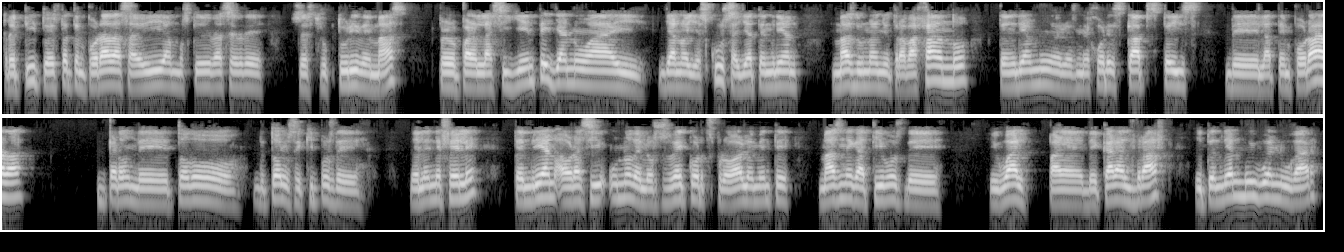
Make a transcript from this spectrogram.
Repito, esta temporada sabíamos que iba a ser de reestructura y demás, pero para la siguiente ya no hay, ya no hay excusa, ya tendrían más de un año trabajando, tendrían uno de los mejores cap space de la temporada, perdón, de todo, de todos los equipos de, del NFL, tendrían ahora sí uno de los récords probablemente más negativos de igual para, de cara al draft y tendrían muy buen lugar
